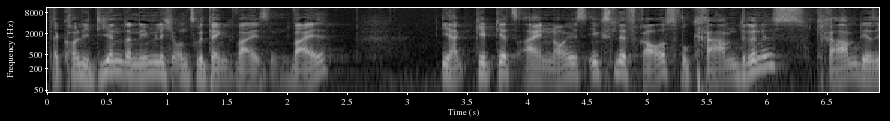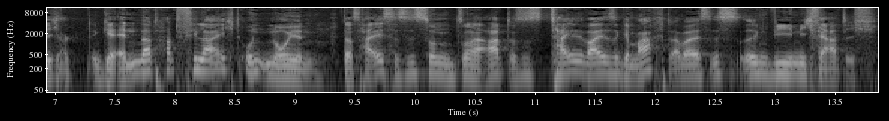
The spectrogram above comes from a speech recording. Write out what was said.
Da kollidieren dann nämlich unsere Denkweisen, weil ihr gebt jetzt ein neues Xlif raus, wo Kram drin ist, Kram, der sich geändert hat vielleicht und neuen. Das heißt, es ist so, eine Art, das ist teilweise gemacht, aber es ist irgendwie nicht fertig.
